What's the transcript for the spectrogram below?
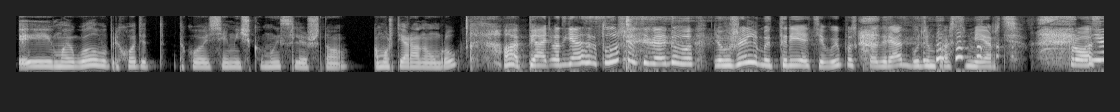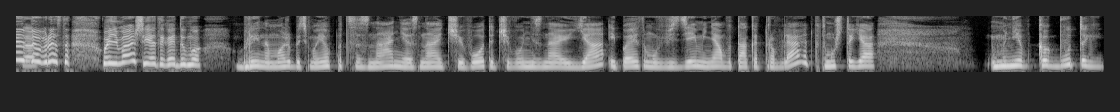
И в мою голову приходит такое семечко мысли, что а может, я рано умру? Опять. Вот я слушаю тебя и думаю, неужели мы третий выпуск подряд будем про смерть? Просто. Нет, ну просто, понимаешь, я такая думаю, блин, а может быть, мое подсознание знает чего-то, чего не знаю я, и поэтому везде меня вот так отправляют, потому что я... Мне как будто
